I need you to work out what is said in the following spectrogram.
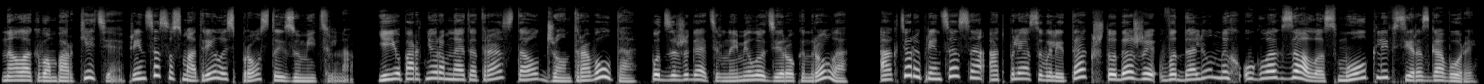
На лаковом паркете принцесса смотрелась просто изумительно. Ее партнером на этот раз стал Джон Траволта. Под зажигательные мелодии рок-н-ролла актеры принцесса отплясывали так, что даже в отдаленных углах зала смолкли все разговоры.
